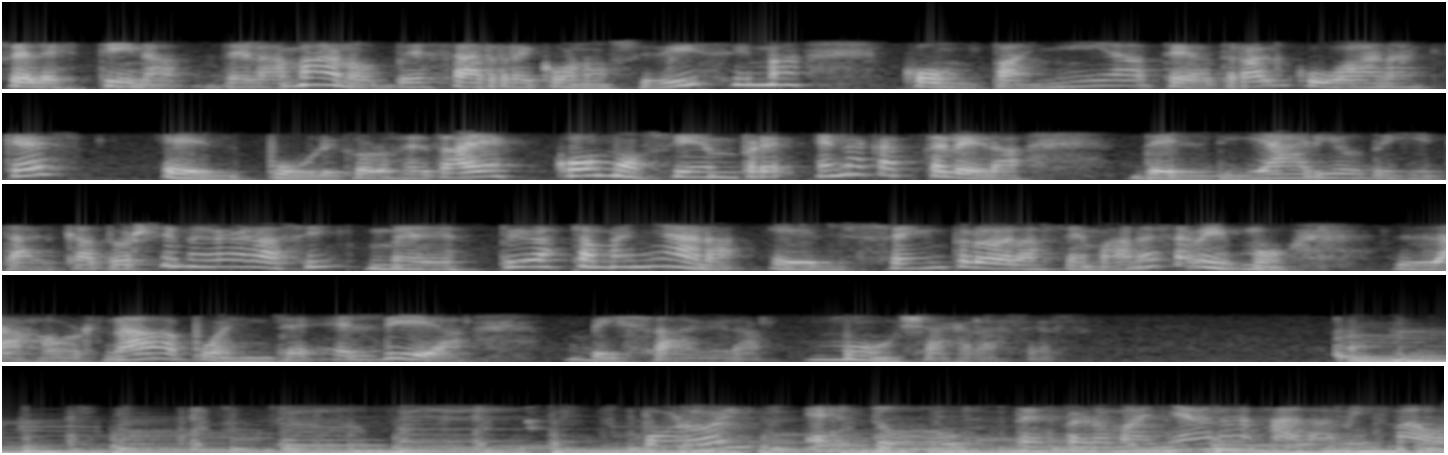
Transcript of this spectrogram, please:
Celestina, de la mano de esa reconocidísima compañía teatral cubana que es el público. Los detalles, como siempre, en la cartelera del diario digital. 14 y media así, me despido hasta mañana, el centro de la semana, ese mismo, la jornada puente, el día bisagra. Muchas gracias. Por hoy es todo. Te espero mañana a la misma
